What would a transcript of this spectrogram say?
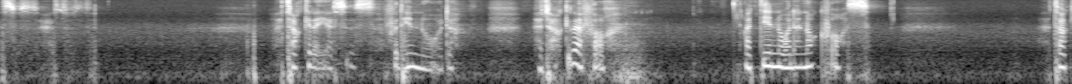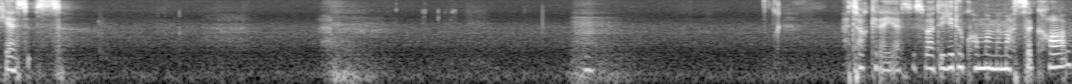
Jesus, Jesus. Takker deg, Jesus, for din nåde. Jeg takker deg for at din nåde er nok for oss. Takk, Jesus. Jeg takker deg, Jesus, for at ikke du kommer med masse krav.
